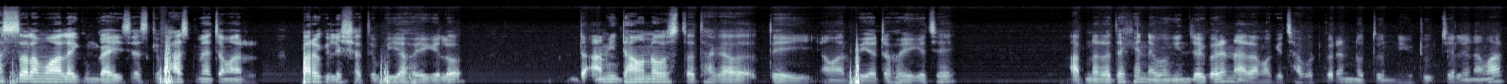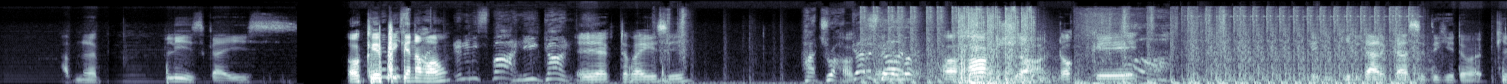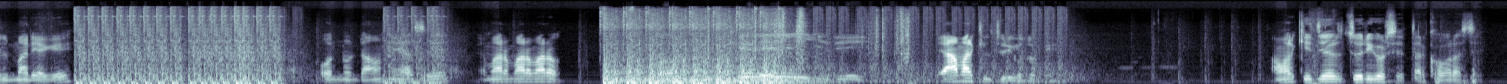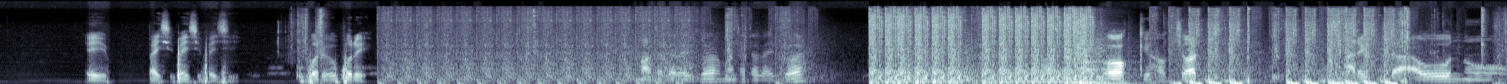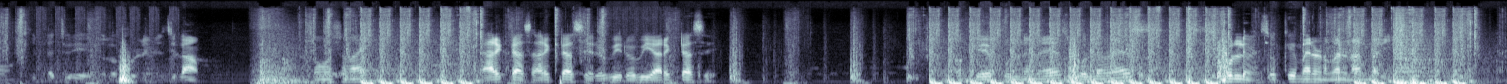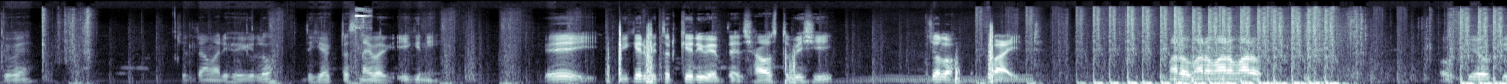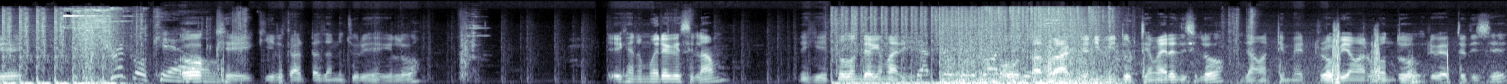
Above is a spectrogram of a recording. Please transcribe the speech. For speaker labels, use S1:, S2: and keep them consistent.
S1: আসসালামু আলাইকুম গাইস আজকে ফার্স্ট ম্যাচ আমার বারো কিলের সাথে ভুইয়া হয়ে গেল। আমি ডাউন অবস্থা থাকাতেই আমার ভুইয়াটা হয়ে গেছে। আপনারা দেখেন এবং এনজয় করেন আর আমাকে সাপোর্ট করেন নতুন ইউটিউব চ্যানেল আমার। আপনারা প্লিজ গাইস ওকে পিকে নামাও. এই একটা পাই গেছি।
S2: Hot
S1: দেখি কিলটা আরেকটা আছে দেখি এটা কিল মারি আগে অন্য ডাউন হয়ে আছে মার মার মারো আমার কিল চুরি গেল আমার কি জেল চুরি করছে তার খবর আছে এই পাইছি পাইছি পাইছি উপরে উপরে মাথাটা বাইর কর মাথাটা বাইর কর ওকে হক শট আরেকটা, ও নো কিলটা চুরি হয়ে গেল ফুল ড্যামেজ দিলাম। সমস্যা নাই। আরেকটা আছে আরেকটা আছে, রবি রবি, আরেকটা আছে। Okay full damage full damage full damage okay, মেরো না মেরো না মারি ওকে কিলটা আমারই হয়ে গেল। দেখি একটা স্নাইপার ইগনি এই, পিকের ভিতর কে রিভাইভ দেয়, সাহস তো বেশি। চলো ফাইট মারো মারো মারো মারো। ওকে ওকে. ওকে কিল কার্ডটা যেন চুরি হয়ে গেল। এখানে মরে গেছিলাম। দেখি টোকন দিয়ে মারি। ও তারপর একটা নিমি দূর থেকে মাইরে দিছিল। যে আমার টিমমেট রবি আমার বন্ধু রিভাইভতে দিছে।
